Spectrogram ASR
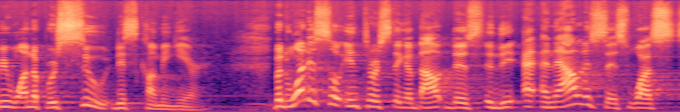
we want to pursue this coming year. But what is so interesting about this in the analysis was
